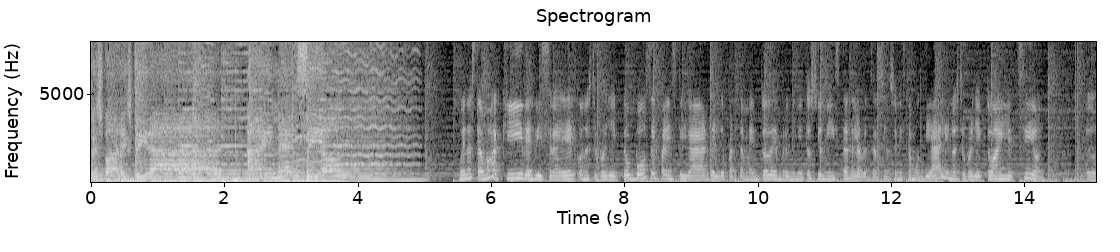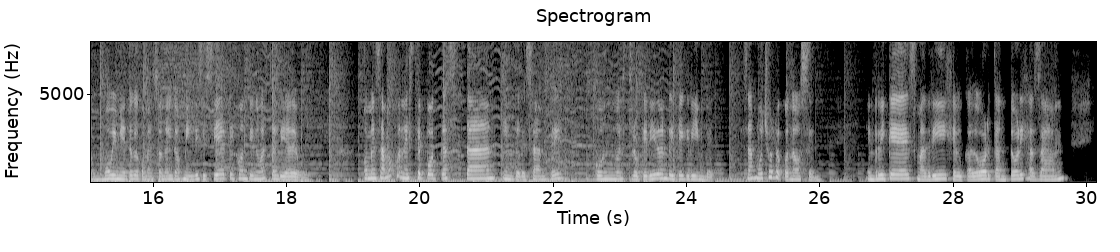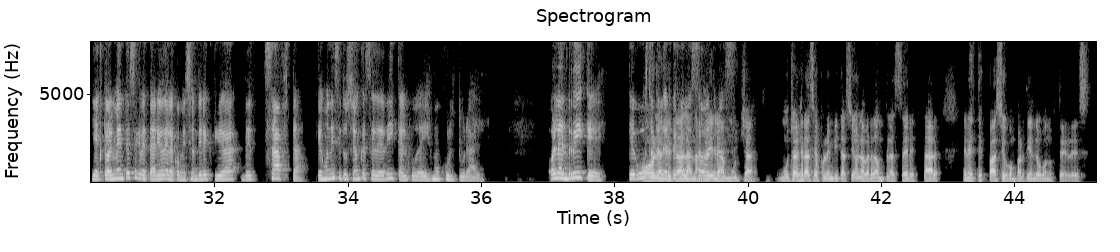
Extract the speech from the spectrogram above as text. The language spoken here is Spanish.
Voces para inspirar hay lección. Bueno, estamos aquí desde Israel con nuestro proyecto Voces para Inspirar del Departamento de Emprendimientos Sionistas de la Organización Sionista Mundial y nuestro proyecto Ein Lección, un movimiento que comenzó en el 2017 y continúa hasta el día de hoy. Comenzamos con este podcast tan interesante con nuestro querido Enrique Greenberg. Quizás muchos lo conocen. Enrique es Madrid, educador, cantor y hazán, y actualmente secretario de la Comisión Directiva de ZAFTA, que es una institución que se dedica al judaísmo cultural. Hola Enrique, qué gusto Hola, tenerte ¿qué tal, con nosotros. Muchas, muchas gracias por la invitación. La verdad, un placer estar en este espacio compartiendo con ustedes.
